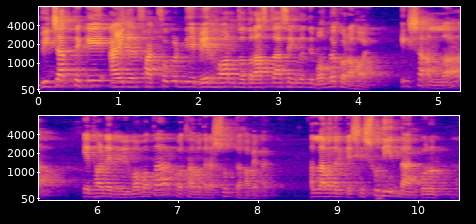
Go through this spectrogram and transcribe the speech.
বিচার থেকে আইনের ফাঁকফোকর দিয়ে বের হওয়ার যত রাস্তা আছে এগুলো যদি বন্ধ করা হয় ঈশা আল্লাহ এ ধরনের নির্মমতার কথা আমাদের আর শুনতে হবে না। আল্লাহ আমাদেরকে সে সুদিন দান করুন।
